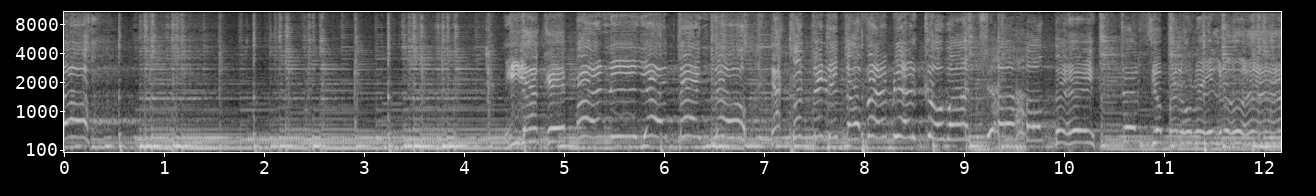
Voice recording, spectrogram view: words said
Mira qué penilla tengo, las cortinitas de mi alcobacha de terciopelo negro.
